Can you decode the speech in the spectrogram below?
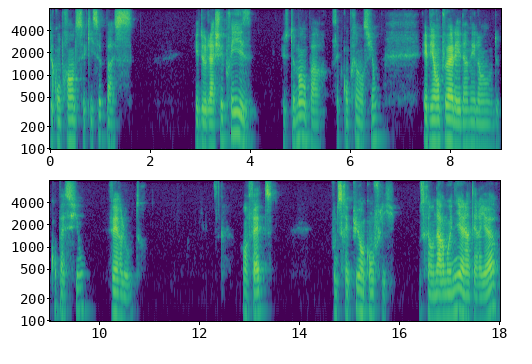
de comprendre ce qui se passe et de lâcher prise, justement par cette compréhension, eh bien on peut aller d'un élan de compassion vers l'autre. En fait, vous ne serez plus en conflit Vous serez en harmonie à l'intérieur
